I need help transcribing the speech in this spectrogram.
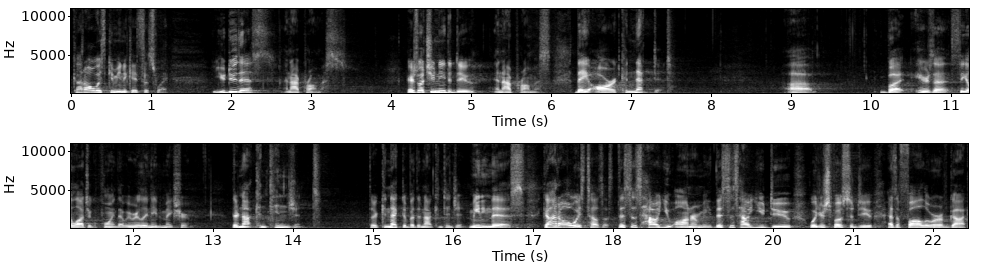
God always communicates this way You do this, and I promise. Here's what you need to do, and I promise. They are connected. Uh, but here's a theological point that we really need to make sure they're not contingent. They're connected, but they're not contingent. Meaning this God always tells us this is how you honor me. This is how you do what you're supposed to do as a follower of God.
